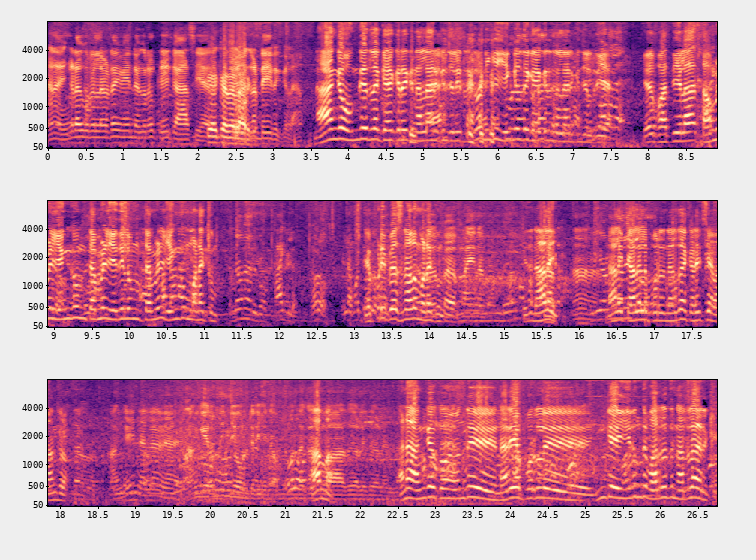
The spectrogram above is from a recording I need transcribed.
ஆனா எங்கட குரலை விட வேண்ட குரல் கேட்க ஆசையா கேட்க நல்லா. கொண்டே இருக்கலாம். நாங்க உங்க இதுல கேக்குறதுக்கு நல்லா இருக்குன்னு சொல்லிட்டு இருக்கோம். நீங்க எங்க இதுல கேக்குறது நல்லா இருக்குன்னு சொல்றீங்க? ஏ பாத்தீங்களா? தமிழ் எங்கும் தமிழ் எதிலும் தமிழ் எங்கும் மணக்கும் எப்படி பேசினாலும் மணக்கும் இது நாளை. நாளை காலையில போறதுனால தான் கடைசியா வாங்குறோம். நல்ல அங்க வந்து நிறைய பொருள் இங்க இருந்து வர்றது நல்லா இருக்கு.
